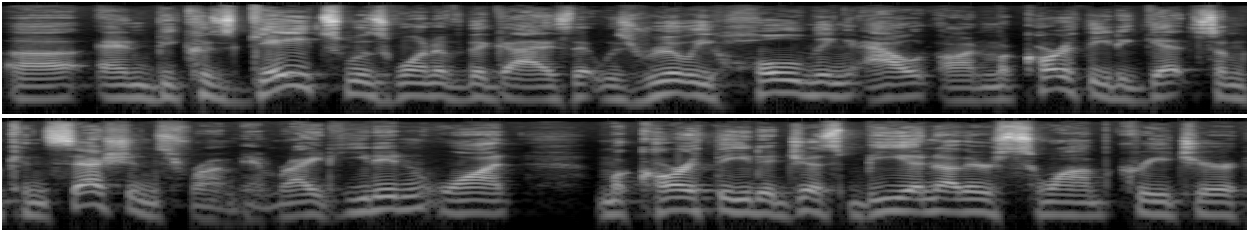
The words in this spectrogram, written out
Uh, and because Gaetz was one of the guys that was really holding out on McCarthy to get some concessions from him, right? He didn't want McCarthy to just be another swamp creature.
